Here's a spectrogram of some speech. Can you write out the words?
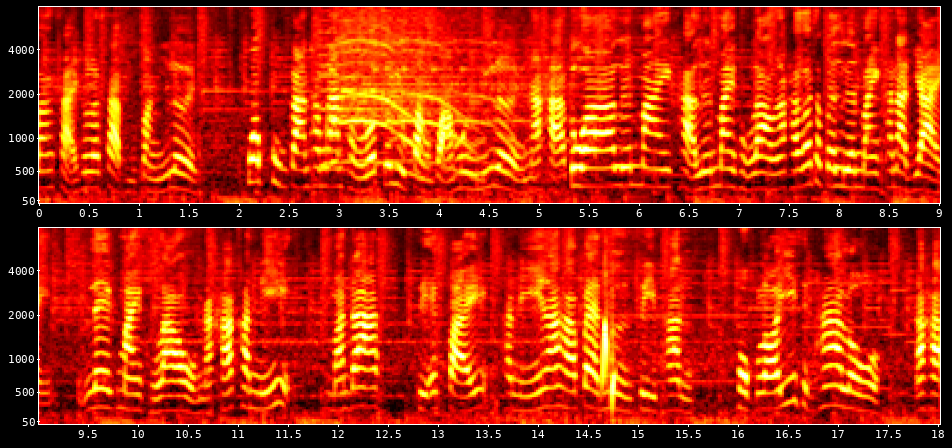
วางสายโทรศัพท์อยู่ฝั่งนี้เลย ควบคุมการทำงานของรถก็อยู่ฝั่งขวามือนี้เลยนะคะ ตัวเรือนไม้ค่ะเรือนไม้ของเรานะคะ ก็จะเป็นเรือนไม้ขนาดใหญ่เลขไม้ของเรานะคะคันนี้ Mazda CX-5 คันนี้นะคะ 84,625 โลนะคะ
